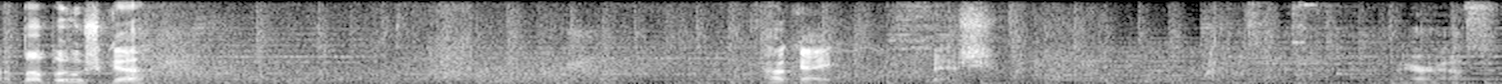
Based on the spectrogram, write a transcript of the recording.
A babushka. Okay, fish. Fair enough.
